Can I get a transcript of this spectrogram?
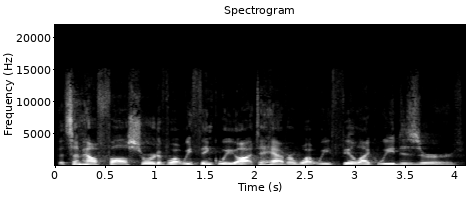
that somehow fall short of what we think we ought to have or what we feel like we deserve.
